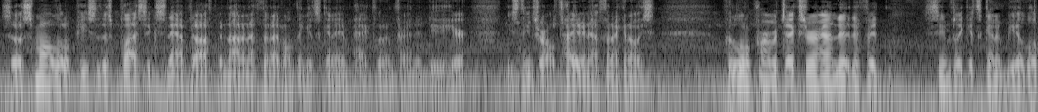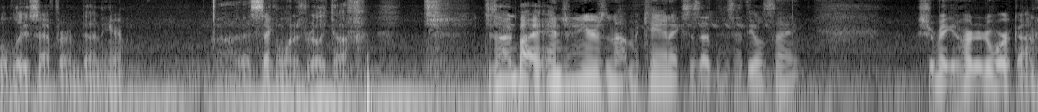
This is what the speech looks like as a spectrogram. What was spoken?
So a small little piece of this plastic snapped off, but not enough that I don't think it's going to impact what I'm trying to do here. These things are all tight enough, and I can always put a little Permatex around it if it seems like it's going to be a little loose after I'm done here. Uh, that second one is really tough. Designed by engineers and not mechanics. Is that is that the old saying? Sure make it harder to work on.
